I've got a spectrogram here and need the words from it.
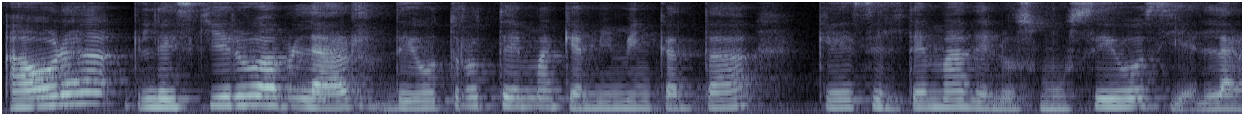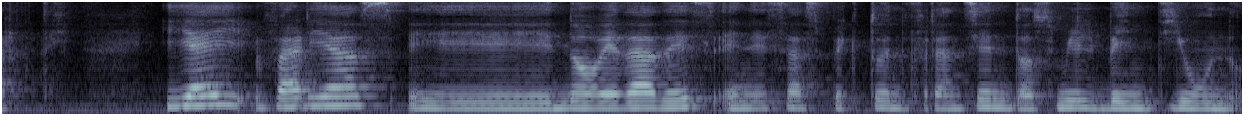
Ahora les quiero hablar de otro tema que a mí me encanta, que es el tema de los museos y el arte. Y hay varias eh, novedades en ese aspecto en Francia en 2021.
